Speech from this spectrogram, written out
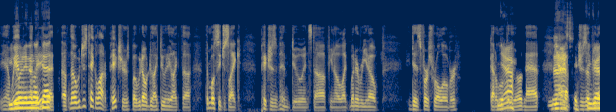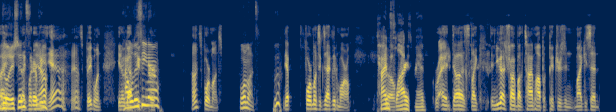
Yeah, You we do anything like any of that? stuff. No, we just take a lot of pictures, but we don't do like do any like the. They're mostly just like pictures of him doing stuff. You know, like whenever you know he did his first rollover, got a little Yeah. video of that. Yeah. Got pictures of you like- Congratulations. Like, whenever, Yeah. he- yeah, yeah, it's a big one. You know, How old is he picture- now? Huh? It's four months. Four months. Yep, four months exactly tomorrow. Time So- flies, man. Right, it does. Like, and you guys talk about the time hop with pictures, and Mikey said,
